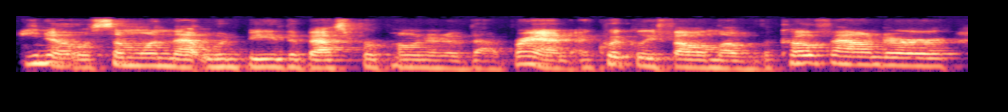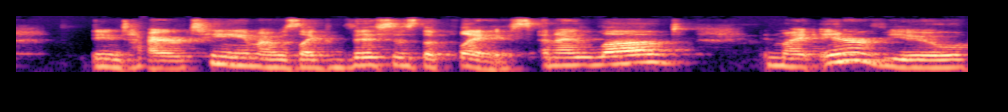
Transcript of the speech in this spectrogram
you know, someone that would be the best proponent of that brand. I quickly fell in love with the co-founder, the entire team. I was like, this is the place. And I loved in my interview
